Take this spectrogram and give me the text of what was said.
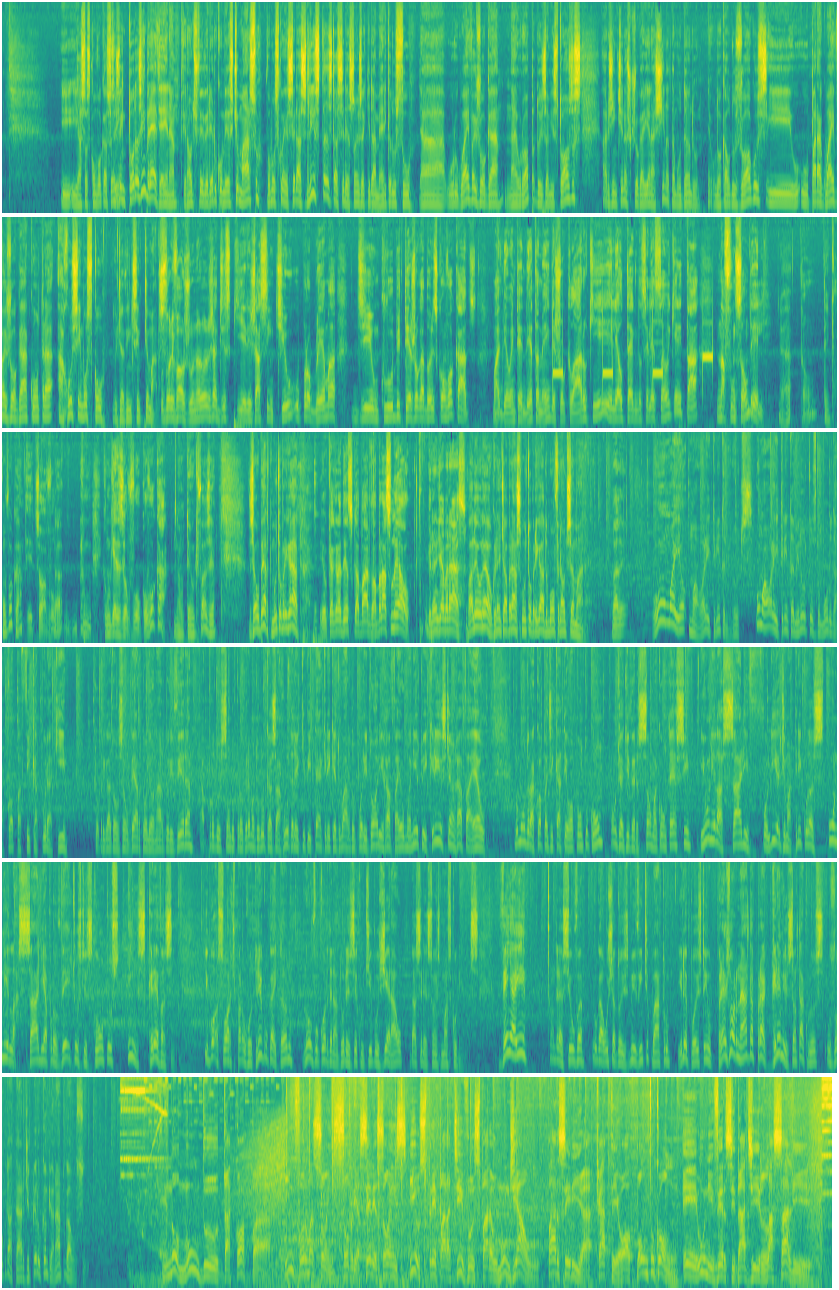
E, e, essas convocações Sim. vêm todas em breve aí, né? Final de fevereiro, começo de março, vamos conhecer as listas das seleções aqui da América do Sul. A, o Uruguai vai jogar na Europa, dois amistosos. A Argentina acho que jogaria na China, está mudando é, o local dos jogos. E o, o, Paraguai vai jogar contra a Rússia em Moscou, no dia 25 de março. O Dorival Júnior já disse que ele já sentiu o problema de um clube ter jogadores convocados mas deu a entender também, deixou claro que ele é o técnico da seleção e que ele está na função dele. É. Então, tem que convocar. Ele disse, ó, vou, como, como quer dizer, eu vou convocar. Não tem o que fazer. Zé Alberto, muito obrigado. Eu que agradeço, Gabardo. Um abraço, Léo. Grande abraço. Valeu, Léo. Grande abraço, muito obrigado. Bom final de semana. Valeu. Uma, e, uma hora e trinta minutos. Uma hora e trinta minutos do Mundo da Copa fica por aqui. Muito obrigado ao Zé Alberto Leonardo Oliveira, a produção do programa do Lucas Arruda, na equipe técnica Eduardo Poridori, Rafael Manito e Christian Rafael. No mundo da Copa de KTO.com, onde a diversão acontece, e Unilassale, folia de matrículas, Unilassale, aproveite os descontos e inscreva-se. E boa sorte para o Rodrigo Caetano, novo coordenador executivo geral das seleções masculinas. Vem aí André Silva e o Gaúcha 2024. E depois tem o pré-jornada para Grêmio Santa Cruz, o jogo da tarde pelo Campeonato Gaúcho. No mundo da Copa, informações sobre as seleções e os preparativos para o Mundial. Parceria KTO.com e Universidade La Salle.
